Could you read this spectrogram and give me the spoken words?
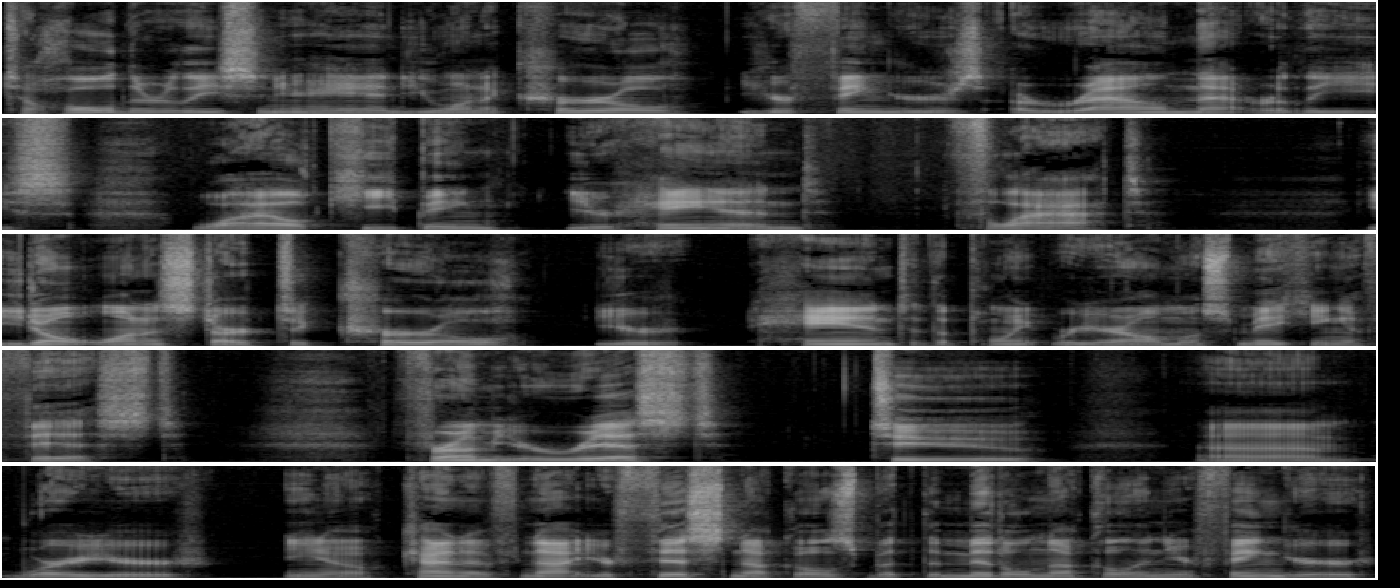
to hold the release in your hand, you want to curl your fingers around that release while keeping your hand flat. You don't want to start to curl your hand to the point where you're almost making a fist. From your wrist to um, where you're, you know, kind of not your fist knuckles, but the middle knuckle in your finger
